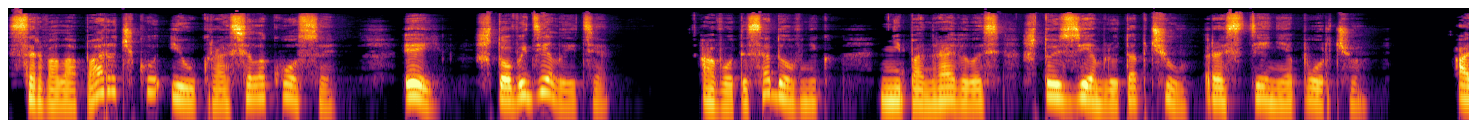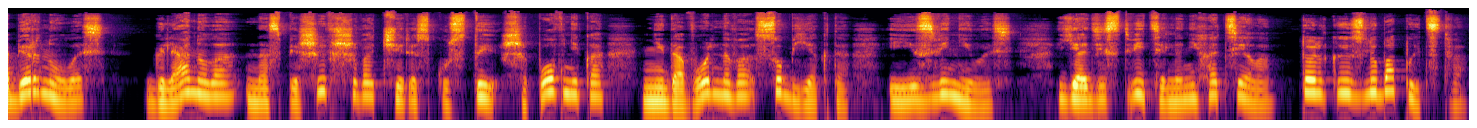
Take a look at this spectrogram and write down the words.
Сорвала парочку и украсила косы. «Эй, что вы делаете?» А вот и садовник. Не понравилось, что землю топчу, растения порчу. Обернулась, глянула на спешившего через кусты шиповника недовольного субъекта и извинилась. Я действительно не хотела, только из любопытства.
